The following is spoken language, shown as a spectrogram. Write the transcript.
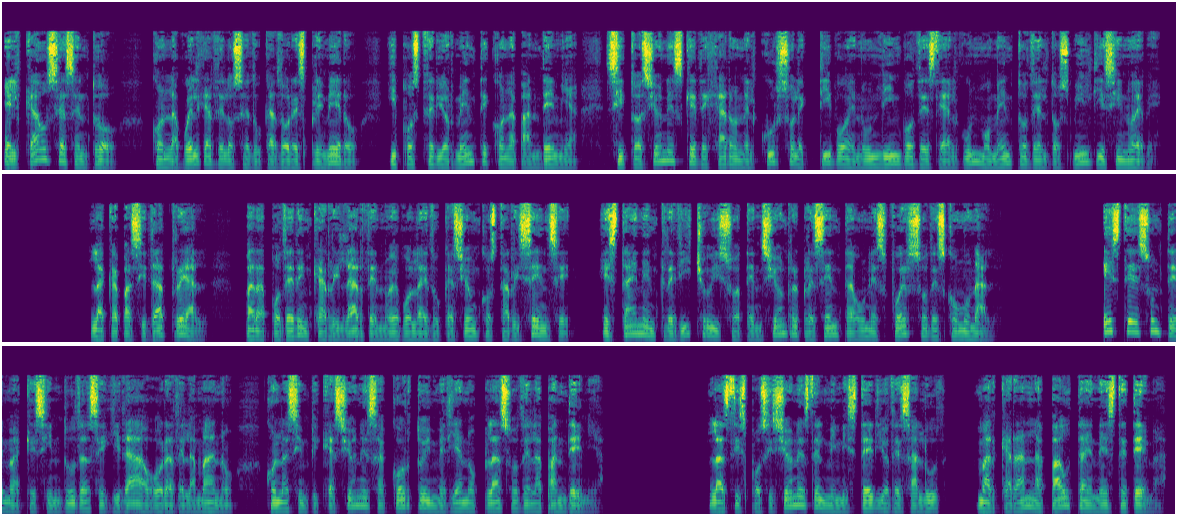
El caos se acentuó, con la huelga de los educadores primero y posteriormente con la pandemia, situaciones que dejaron el curso lectivo en un limbo desde algún momento del 2019. La capacidad real, para poder encarrilar de nuevo la educación costarricense, está en entredicho y su atención representa un esfuerzo descomunal. Este es un tema que sin duda seguirá ahora de la mano con las implicaciones a corto y mediano plazo de la pandemia. Las disposiciones del Ministerio de Salud marcarán la pauta en este tema.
